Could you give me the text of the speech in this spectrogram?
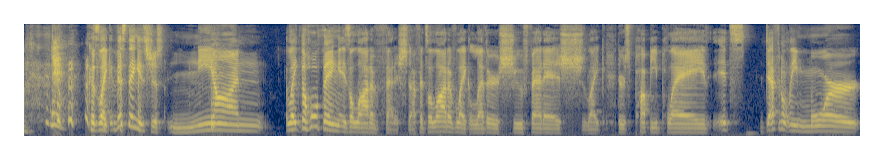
Because, like, this thing is just neon. Like, the whole thing is a lot of fetish stuff. It's a lot of, like, leather shoe fetish. Like, there's puppy play. It's definitely more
